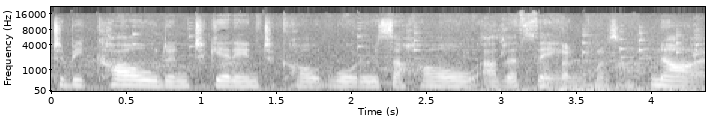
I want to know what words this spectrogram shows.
to be cold and to get into cold water is a whole other thing. No.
